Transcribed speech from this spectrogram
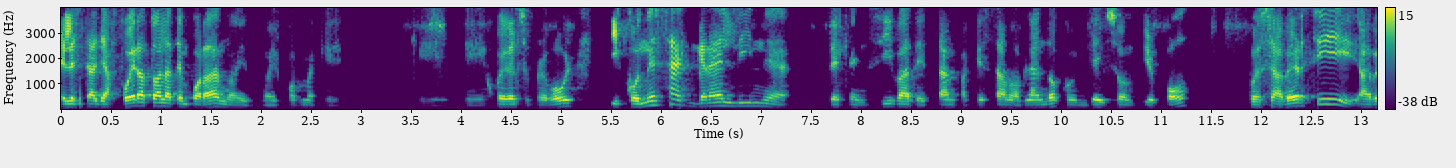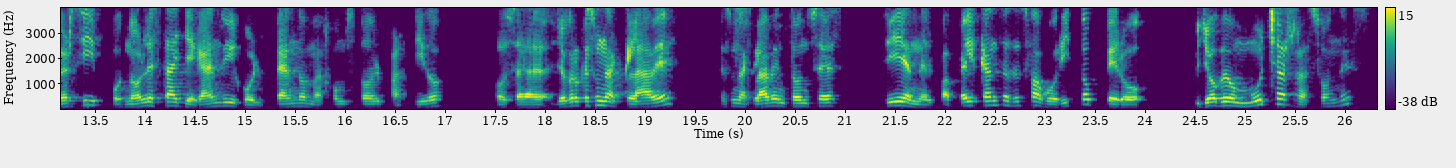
Él está ya fuera toda la temporada, no hay, no hay forma que, juegue el Super Bowl. Y con esa gran línea defensiva de Tampa que he estado hablando con Jason pierre pues a ver si, a ver si no le está llegando y golpeando a Mahomes todo el partido. O sea, yo creo que es una clave, es una clave. Entonces, sí, en el papel Kansas es favorito, pero yo veo muchas razones,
